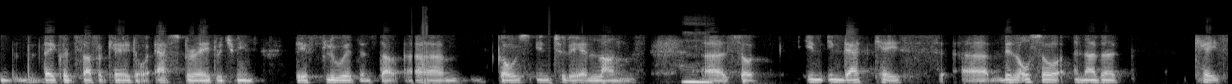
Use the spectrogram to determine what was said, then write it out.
they could suffocate or aspirate, which means their fluids and stuff um, goes into their lungs. Mm. so in in that case, uh, there's also another case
